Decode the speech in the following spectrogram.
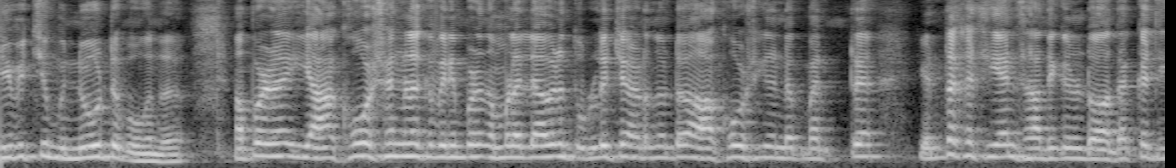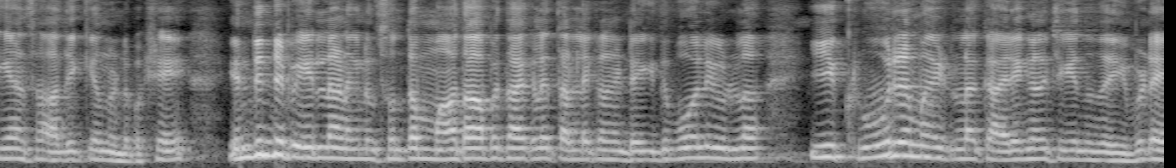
ജീവിച്ച് മുന്നോട്ട് പോകുന്നത്. അപ്പോൾ ഈ ആഘോഷങ്ങളൊക്കെ വരുമ്പോൾ നമ്മളെല്ലാവരും തുള്ളിച്ചാടുന്നുണ്ട് ആഘോഷിക്കുന്നുണ്ട് മറ്റ് എന്തൊക്കെ ചെയ്യാൻ സാധിക്കുന്നുണ്ടോ അതൊക്കെ ചെയ്യാൻ സാധിക്കുന്നുണ്ട്. പക്ഷേ എന്തിന്റെ പേരിലാണെങ്കിലും സ്വന്തം മാതാപിതാക്കളെ തള്ളിക്കളഞ്ഞിട്ട് ഇതുപോലെയുള്ള ഈ ക്രൂരമായിട്ടുള്ള കാര്യങ്ങൾ ചെയ്യുന്നത് ഇവിടെ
